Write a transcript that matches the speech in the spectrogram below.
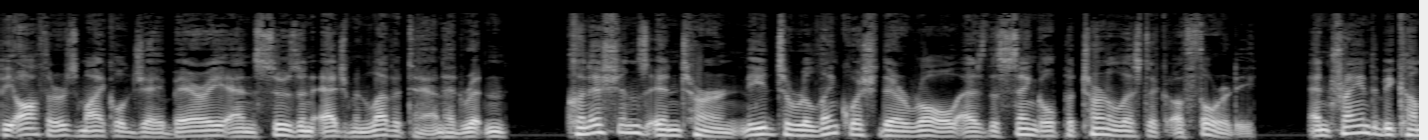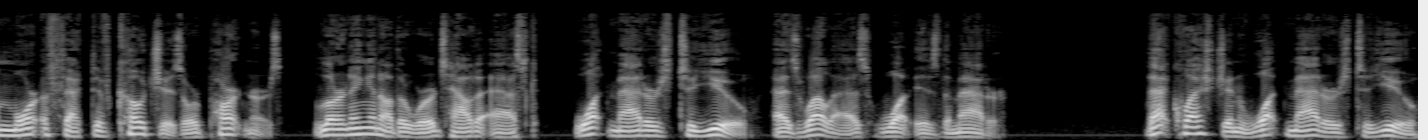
The authors, Michael J. Barry and Susan Edgman Levitan, had written Clinicians, in turn, need to relinquish their role as the single paternalistic authority and train to become more effective coaches or partners, learning, in other words, how to ask, What matters to you, as well as, What is the matter? That question, What matters to you,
